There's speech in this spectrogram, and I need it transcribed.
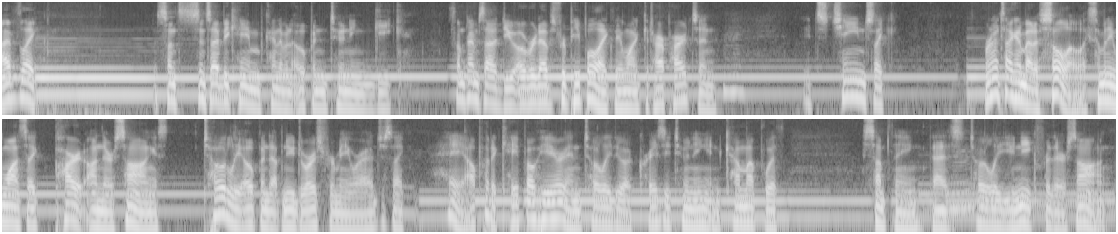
I've like since since I became kind of an open tuning geek, sometimes I would do overdubs for people, like they want guitar parts, and it's changed. Like we're not talking about a solo. Like somebody wants like part on their song. It's totally opened up new doors for me. Where I'm just like, hey, I'll put a capo here and totally do a crazy tuning and come up with something that's totally unique for their song.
